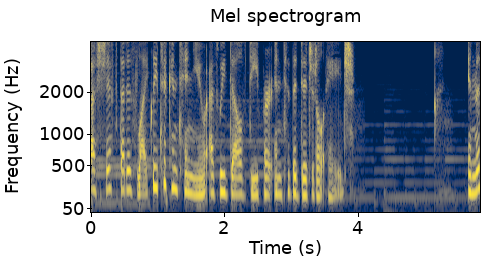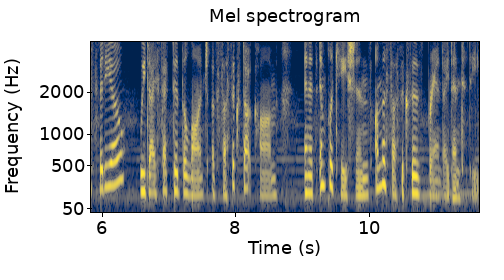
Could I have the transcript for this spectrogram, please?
a shift that is likely to continue as we delve deeper into the digital age. In this video, we dissected the launch of Sussex.com and its implications on the Sussex's brand identity.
